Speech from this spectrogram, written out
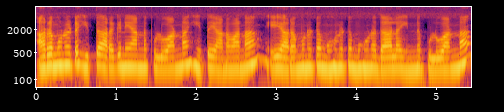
අරමුණට හිත අරගෙන යන්න පුළුවන් නම් හිත යනවා නම් ඒ අරමුණට මුහුණට මුහුණ දාලා ඉන්න පුළුවන් නම්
